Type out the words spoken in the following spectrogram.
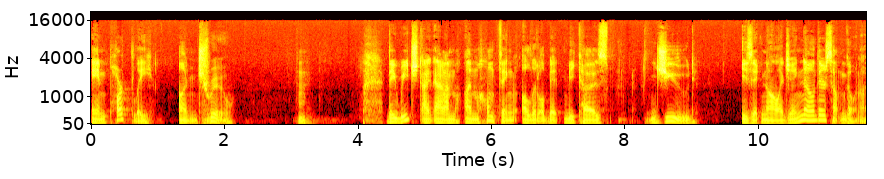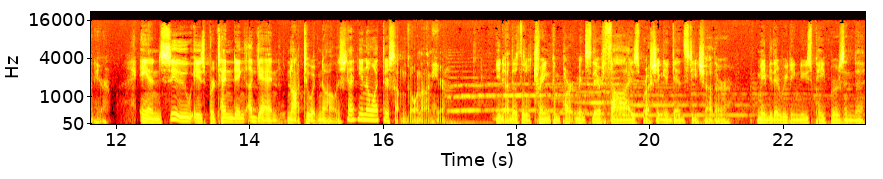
and partly untrue. They reached, I, I'm, I'm humping a little bit because Jude is acknowledging, no, there's something going on here. And Sue is pretending again not to acknowledge that, you know what, there's something going on here. You know, those little train compartments, their thighs brushing against each other. Maybe they're reading newspapers and the,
